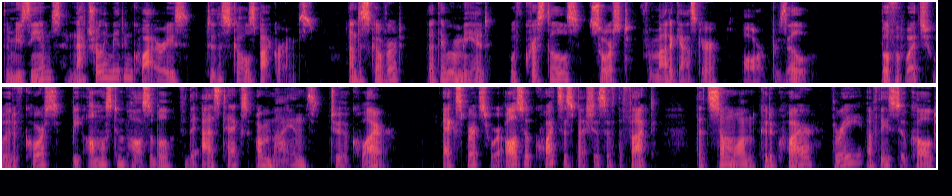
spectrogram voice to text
the museums naturally made inquiries to the skulls' backgrounds and discovered that they were made with crystals sourced from Madagascar or Brazil, both of which would, of course, be almost impossible for the Aztecs or Mayans to acquire. Experts were also quite suspicious of the fact that someone could acquire three of these so called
